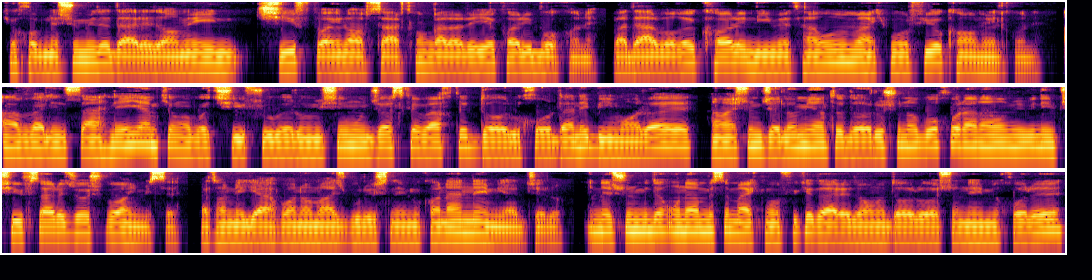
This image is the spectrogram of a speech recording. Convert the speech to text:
که خب نشون میده در ادامه این چیف با این آب سرد کن قراره یه کاری بکنه و در واقع کار نیمه تموم مکمورفی رو کامل کنه. اولین صحنه ای هم که ما با چیف روبرو میشیم اونجاست که وقت دارو خوردن بیماراه. همشون جلو میان تا داروشون رو بخورن اما می‌بینیم چیف سر جاش وای میسه. و تا نگهبانا مجبورش نمی‌کنن نمیاد جلو. این نشون میده اونم مثل مکمورفی که در ادامه داروهاشو نمی‌خوره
